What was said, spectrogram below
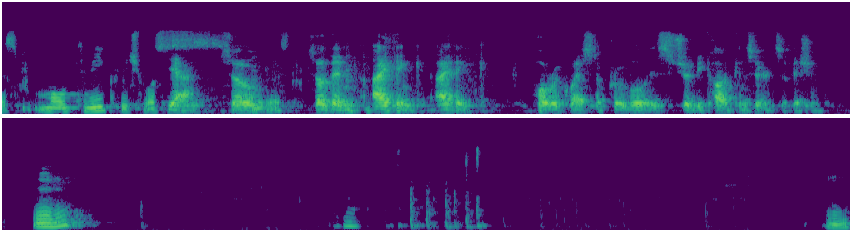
a small tweak, which was yeah. So so then I think I think pull request approval is should be called considered sufficient. Mm-hmm. Mm.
